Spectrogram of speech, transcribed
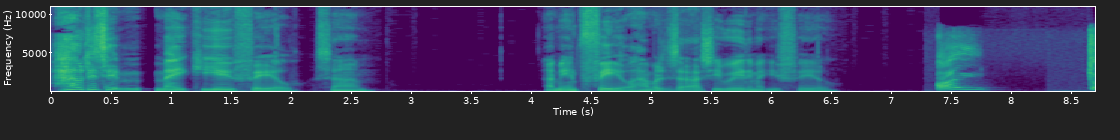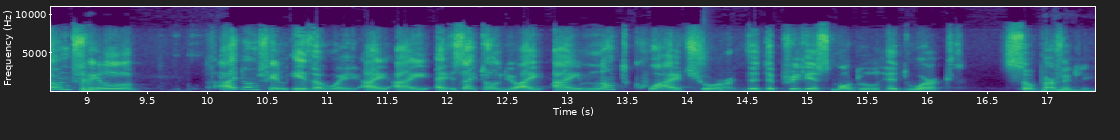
How does it make you feel, Sam? I mean, feel. How does it actually really make you feel? I don't feel. I don't feel either way. I, I, as I told you, I, I'm not quite sure that the previous model had worked so perfectly. Mm.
